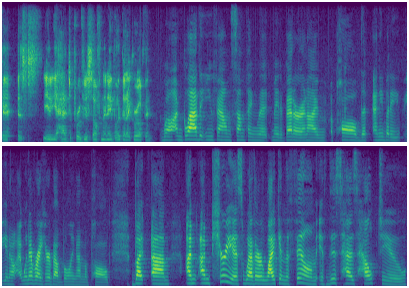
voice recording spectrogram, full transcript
because you, you, had to prove yourself in the neighborhood that I grew up in. Well, I'm glad that you found something that made it better, and I'm appalled that anybody, you know, whenever I hear about bullying, I'm appalled. But um, I'm, I'm curious whether, like in the film, if this has helped you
